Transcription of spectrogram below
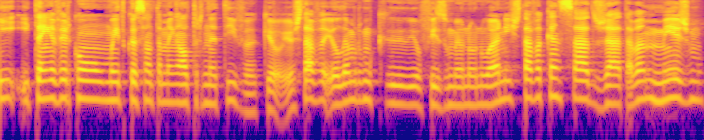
E, e tem a ver com uma educação também alternativa. Que eu, eu estava, eu lembro-me que eu fiz o meu nono ano e estava cansado já, estava mesmo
